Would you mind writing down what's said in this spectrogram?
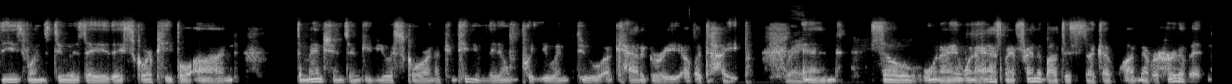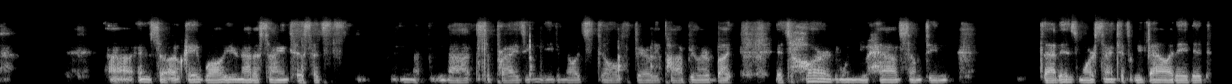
these ones do is they, they score people on dimensions and give you a score on a continuum. They don't put you into a category of a type. Right. And so when I when I asked my friend about this, he's like, well, I've never heard of it. Uh, and so, okay, well, you're not a scientist. That's not surprising, even though it's still fairly popular. But it's hard when you have something that is more scientifically validated.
